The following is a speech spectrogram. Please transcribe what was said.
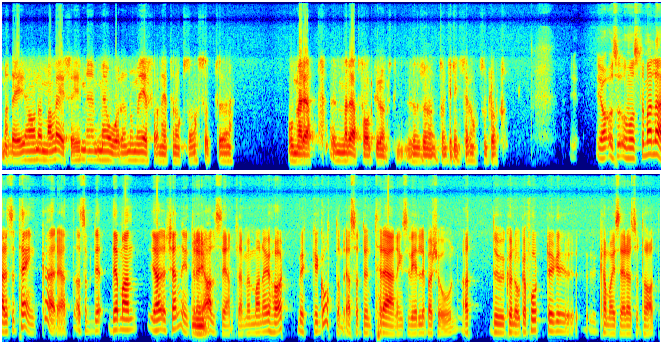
Men det är ja, man lär sig med, med åren och med erfarenheten också. Så att, eh, och med rätt, med rätt folk runt, runt omkring sig då såklart. Ja, och så måste man lära sig tänka rätt. Alltså det, det man, jag känner inte mm. dig alls egentligen, men man har ju hört mycket gott om det. Alltså att du är en träningsvillig person. Att du kunde åka fort, det kan man ju se resultat.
